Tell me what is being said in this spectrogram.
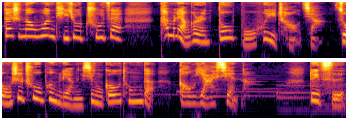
但是呢，问题就出在他们两个人都不会吵架，总是触碰两性沟通的高压线呐。对此，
